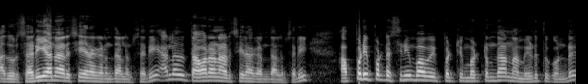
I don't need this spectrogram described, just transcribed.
அது ஒரு சரியான அரசியலாக இருந்தாலும் சரி அல்லது தவறான அரசியலாக இருந்தாலும் சரி அப்படிப்பட்ட சினிமாவை பற்றி மட்டும்தான் நாம் எடுத்துக்கொண்டு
